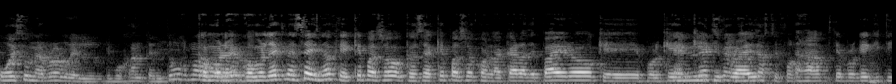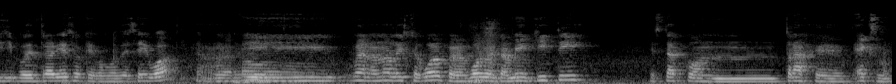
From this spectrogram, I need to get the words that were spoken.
o es un error del dibujante en turno. Como, el- como el de X-Men 6, ¿no? Que qué pasó, que, o sea, qué pasó con la cara de Pyro, que por qué En Kitty Four. ajá, que por qué Kitty sí puede entrar y eso, que como de Say What, no, Y bueno, no leíste Wolverine, pero en Wolverine también Kitty está con traje X-Men.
